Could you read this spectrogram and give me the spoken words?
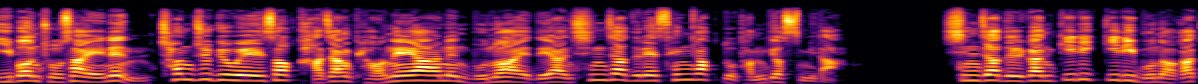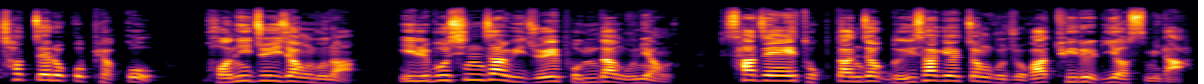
이번 조사에는 천주교회에서 가장 변해야 하는 문화에 대한 신자들의 생각도 담겼습니다. 신자들 간 끼리끼리 문화가 첫째로 꼽혔고 권위주의적 문화, 일부 신자 위주의 본당 운영, 사제의 독단적 의사결정 구조가 뒤를 이었습니다.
